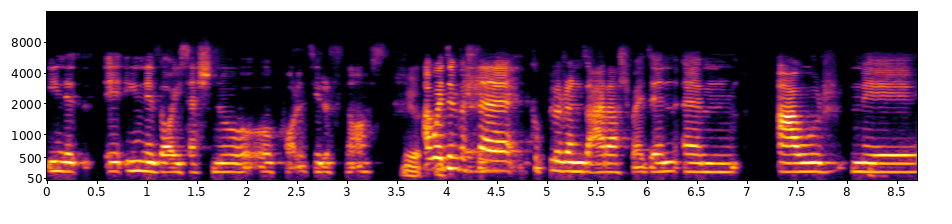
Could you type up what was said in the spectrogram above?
un neu ddoi sesiwn o, o quality'r wythnos. Yeah. A wedyn felly cwpl o runs arall wedyn, um, awr neu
